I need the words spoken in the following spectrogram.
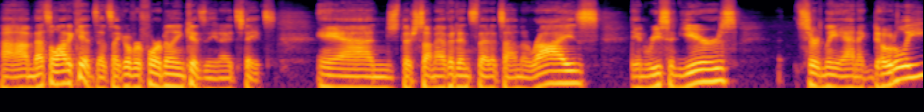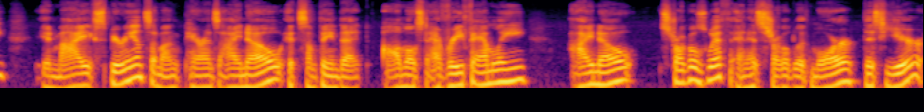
Um, that's a lot of kids. That's like over 4 million kids in the United States. And there's some evidence that it's on the rise in recent years certainly anecdotally, in my experience among parents I know, it's something that almost every family I know struggles with and has struggled with more this year,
